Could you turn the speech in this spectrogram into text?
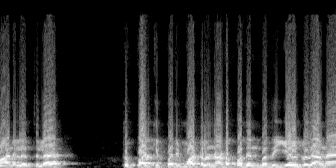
மாநிலத்துல துப்பாக்கி பரிமாற்றம் நடப்பது என்பது இயல்பு தானே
